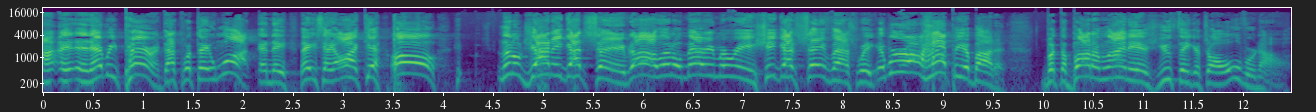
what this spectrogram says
uh, uh, and every parent, that's what they want. And they, they say, oh, I can't, oh, little Johnny got saved. Oh, little Mary Marie, she got saved last week. And we're all happy about it. But the bottom line is, you think it's all over now.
